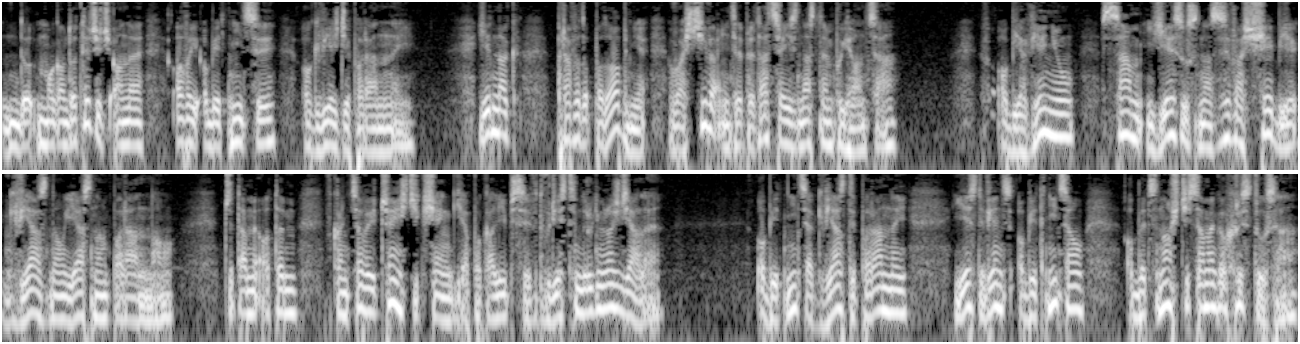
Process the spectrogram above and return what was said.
do, mogą dotyczyć one owej obietnicy o gwieździe porannej. Jednak prawdopodobnie właściwa interpretacja jest następująca. W objawieniu sam Jezus nazywa siebie gwiazdą jasną poranną. Czytamy o tym w końcowej części Księgi Apokalipsy w 22 rozdziale. Obietnica gwiazdy porannej jest więc obietnicą obecności samego Chrystusa.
